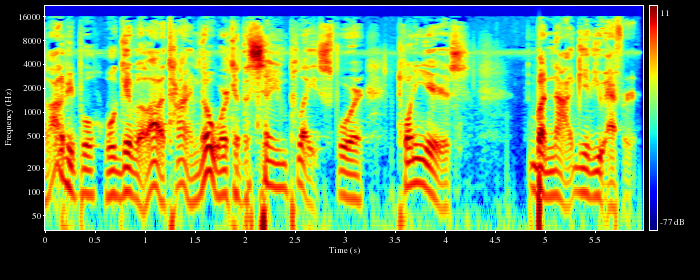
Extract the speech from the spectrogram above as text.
A lot of people will give a lot of time. They'll work at the same place for 20 years, but not give you effort.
